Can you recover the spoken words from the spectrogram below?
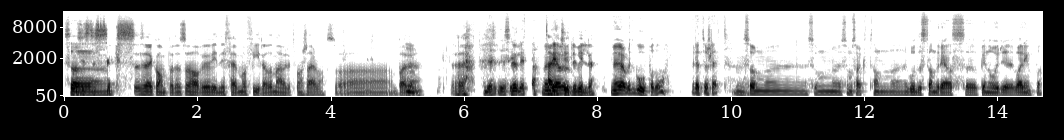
Så, De siste seks eh, kampene så har vi jo vunnet fem, og fire av dem er jo litt for en seier, da. Så bare mm. det, det sier jo litt, da. Men vi, har, men vi har blitt gode på det, da. Rett og slett. Mm. Som, eh, som, som sagt, han eh, godeste Andreas oppe i nord var innpå.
